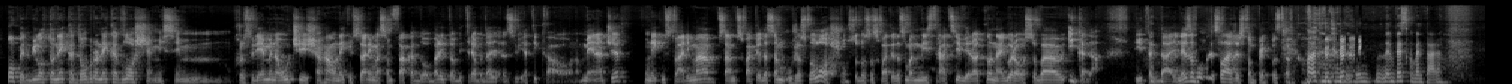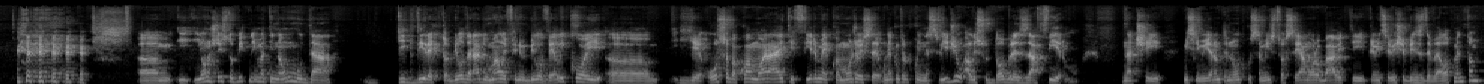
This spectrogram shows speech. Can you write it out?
opet, bilo to nekad dobro, nekad loše, mislim, kroz vrijeme naučiš, aha, u nekim stvarima sam fakat dobar i to bi trebao dalje razvijati kao ono, menadžer, u nekim stvarima sam shvatio da sam užasno loš, osobno sam shvatio da sam administracije vjerojatno najgora osoba ikada i tak dalje. Ne znam kako se slaže s tom pretpostavkom. Pa, bez komentara. um, i, I ono što je isto bitno imati na umu da gig direktor, bilo da radi u maloj firmi, bilo velikoj, uh, je osoba koja mora raditi firme koje možda se u nekom trenutku i ne sviđaju, ali su dobre za firmu. Znači, mislim, u jednom trenutku sam isto se ja morao baviti primjerice više business developmentom,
